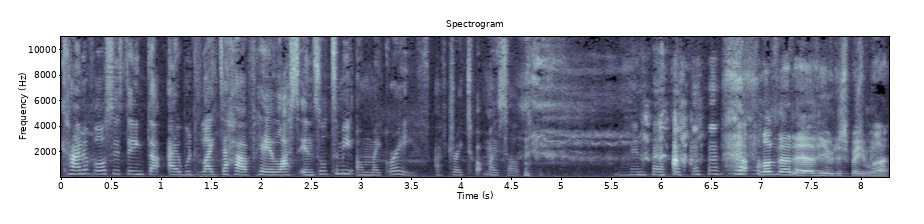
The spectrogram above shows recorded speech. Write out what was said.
kind of also think that I would like to have her last insult to me on my grave after I top myself. You know? I love that idea of you just being like,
